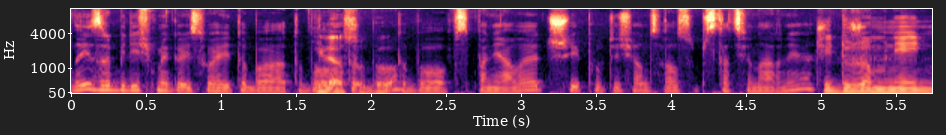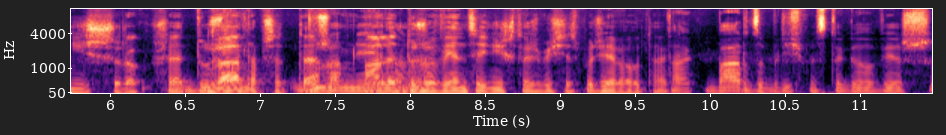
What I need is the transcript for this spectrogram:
No i zrobiliśmy go i słuchaj, to, była, to, było, Mhm. osób to, było? to było wspaniałe. 3,5 tysiąca osób stacjonarnie. Czyli dużo mniej niż rok przed, Dużo- dwa lata przedtem, dużo mniej, ale, ale- dużo więcej niż ktoś by się spodziewał, tak? Tak, bardzo byliśmy z tego, wiesz,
